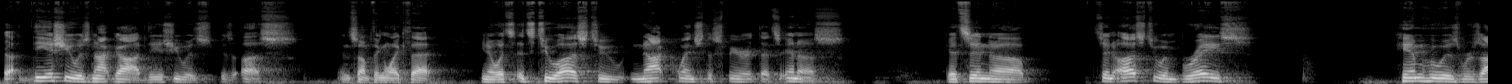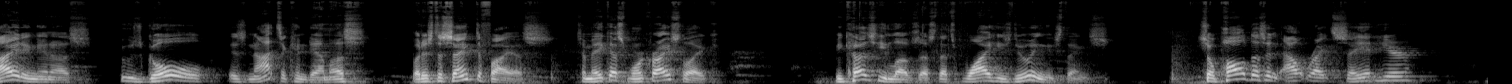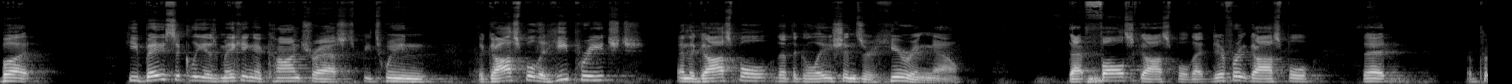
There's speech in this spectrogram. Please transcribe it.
uh, the issue is not God. The issue is is us in something like that. You know, it's it's to us to not quench the spirit that's in us. It's in uh, it's in us to embrace Him who is residing in us, whose goal is not to condemn us, but is to sanctify us, to make us more Christ like. Because He loves us. That's why He's doing these things. So Paul doesn't outright say it here, but he basically is making a contrast between the gospel that he preached and the gospel that the Galatians are hearing now that false gospel, that different gospel that,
